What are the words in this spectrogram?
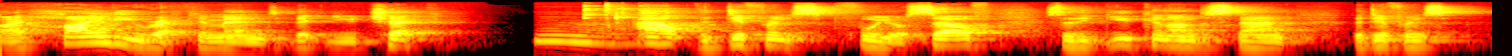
I highly recommend that you check Hmm. out the difference for yourself so that you can understand the difference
